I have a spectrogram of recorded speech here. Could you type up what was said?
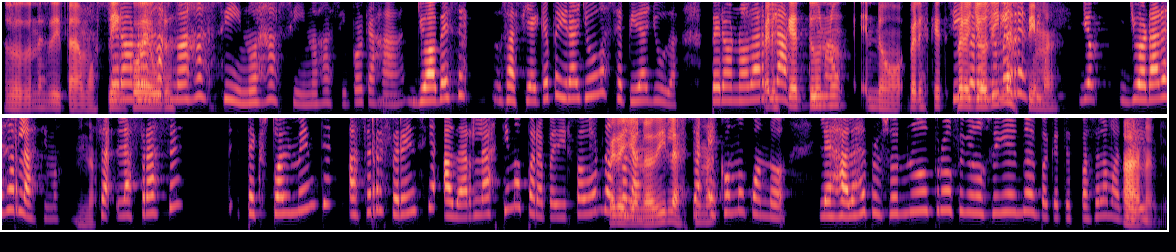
nosotros necesitábamos Pero 5 no es, euros. no es así, no es así, no es así, porque ajá, yo a veces, o sea, si hay que pedir ayuda, se pide ayuda, pero no dar Pero es lástima. que tú no, no, pero es que, Sí, pero, pero yo yo di lástima. Yo, llorar es dar lástima. No. O sea, la frase textualmente hace referencia a dar lástima para pedir favor dando Pero yo lástima. no di O sea, lástima. es como cuando le jalas al profesor, no, profe, que no sé qué, tal", para que te pase la Ah, materia. no, no,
